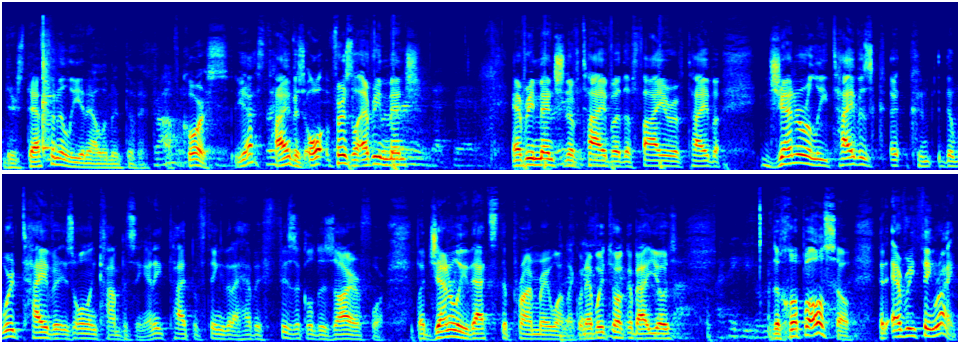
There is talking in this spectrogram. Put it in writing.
There's definitely an element of it. Of course. Yes, taiva is all, first of all, every mention every mention of taiva, the fire of taiva. Generally, taiva's uh, the word taiva is all encompassing. Any type of thing that I have a physical desire for. But generally, that's the primary one. Like whenever we talk about yos, the chuppah also that everything right.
